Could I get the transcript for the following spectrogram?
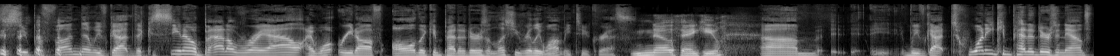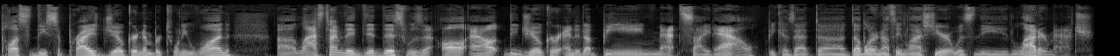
Super fun. Then we've got the Casino Battle Royale. I won't read off all the competitors unless you really want me to, Chris. No, thank you. Um, we've got 20 competitors announced plus the surprise Joker number 21. Uh, last time they did this was at All Out. The Joker ended up being Matt Sydal because at uh, Double or Nothing last year it was the ladder match,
